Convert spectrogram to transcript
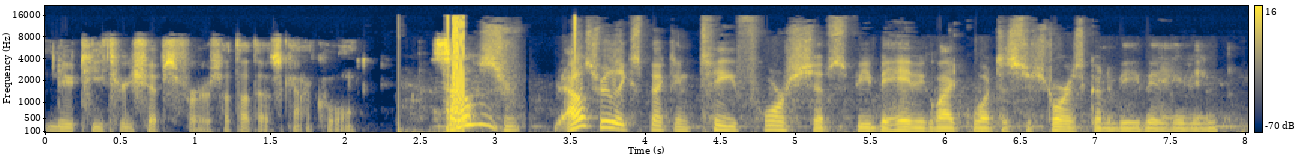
new T3 ships first. I thought that was kind of cool. So I was I was really expecting T4 ships to be behaving like what the destroyer is going to be behaving.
